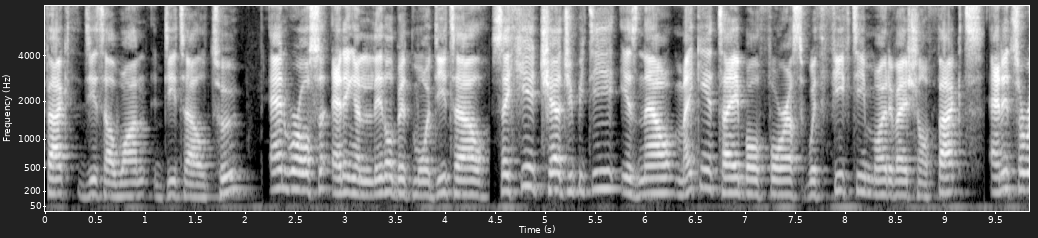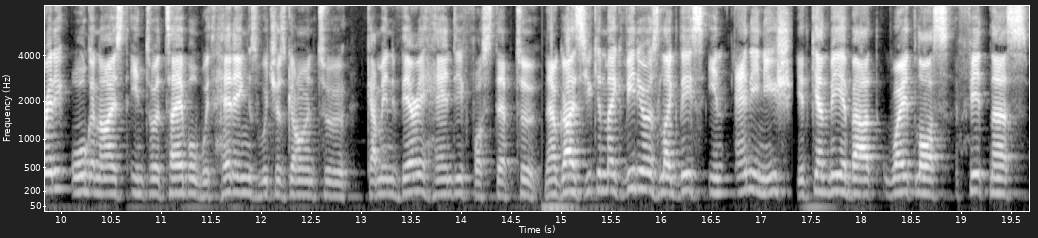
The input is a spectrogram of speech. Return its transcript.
fact detail 1, detail 2. And we're also adding a little bit more detail. So here ChatGPT is now making a table for us with 50 motivational facts and it's already organized into a table with headings which is going to come in very handy for step two. Now guys, you can make videos like this in any niche. It can be about weight loss, fitness,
